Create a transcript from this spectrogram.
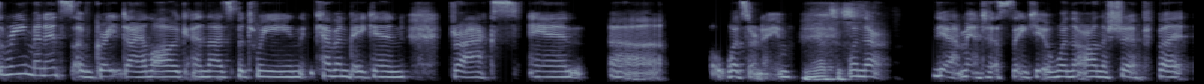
three minutes of great dialogue, and that's between Kevin Bacon, Drax, and uh, what's her name? Yeah, just, when they're yeah mantis thank you when they're on the ship but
